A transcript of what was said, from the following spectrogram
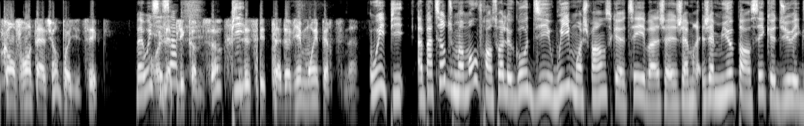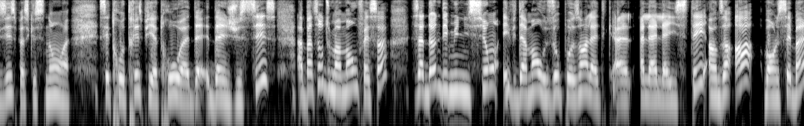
confrontation politique. Ben oui, c'est ça. comme ça. Puis, ça devient moins pertinent. Oui, puis à partir du moment où François Legault dit oui, moi je pense que tu sais, ben, j'aime mieux penser que Dieu existe parce que sinon euh, c'est trop triste puis il y a trop euh, d'injustice. À partir du moment où on fait ça, ça donne des munitions évidemment aux opposants à la, à, la laïcité en disant ah bon on le sait bien,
